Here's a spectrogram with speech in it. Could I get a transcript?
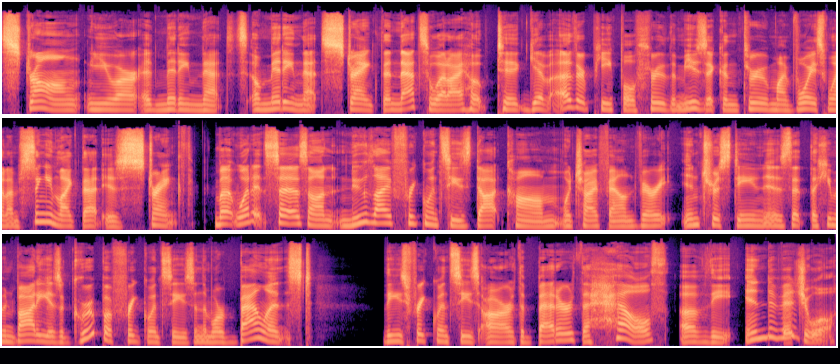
strong, you are admitting that omitting that strength, and that's what I hope to give other people through the music and through my voice when I'm singing like that is strength. But what it says on newlifefrequencies.com, which I found very interesting, is that the human body is a group of frequencies, and the more balanced these frequencies are, the better the health of the individual.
